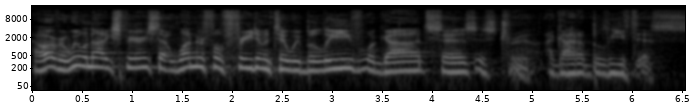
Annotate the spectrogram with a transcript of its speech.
However, we will not experience that wonderful freedom until we believe what God says is true. I got to believe this.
